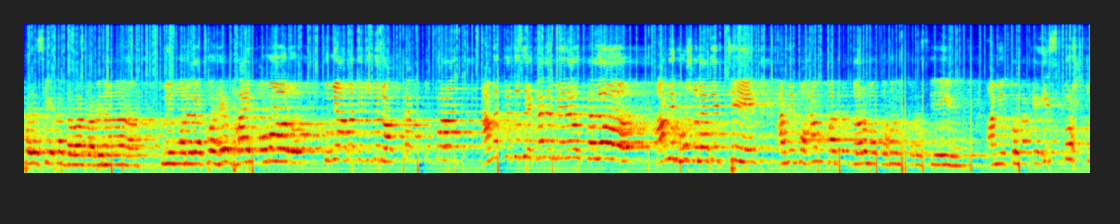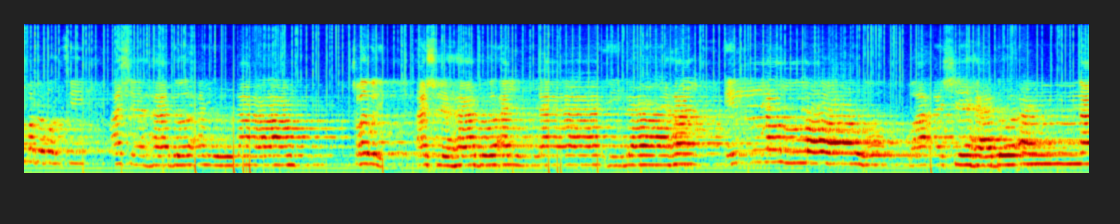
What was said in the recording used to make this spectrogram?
করেছি এটা দেওয়া যাবে না। তুমি মনে রাখো, হে ভাই ওমর, তুমি আমাকে যদি রক্তাক্ত করো, আমাকে যদি এখানে মেরেও ফেলো, আমি ঘোষণা দিচ্ছি, আমি মোহাম্মদের ধর্ম গ্রহণ করেছি। আমি তোমাকে স্পষ্টভাবে বলছি আল্লাহ সবাই বলি, আশহাদু আল্লা ইলাহা ইল্লাল্লাহ ওয়া আশহাদু আন্না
